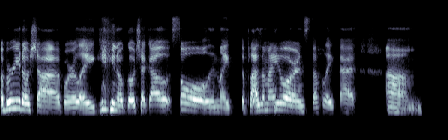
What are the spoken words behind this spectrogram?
a burrito shop or like you know go check out Sol and like the Plaza Mayor and stuff like that. Um,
